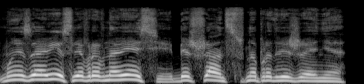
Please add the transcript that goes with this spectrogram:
Мы зависли в равновесии, без шансов на продвижение.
